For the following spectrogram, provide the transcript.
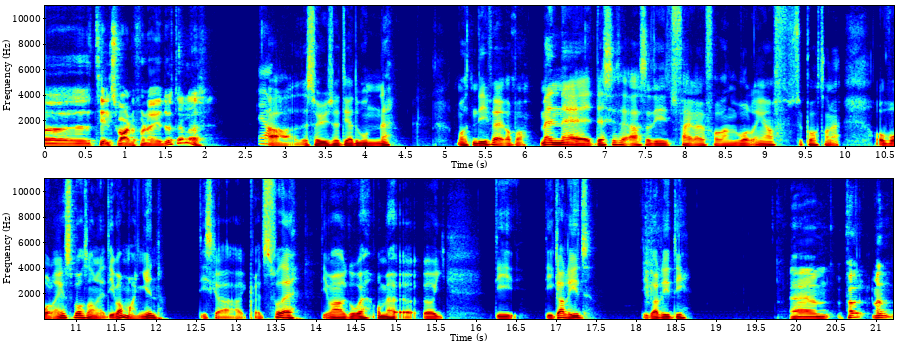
eh, tilsvarende fornøyd ut, eller? ja. Ja, det så ut som at de hadde vunnet. Måten de feira på. Men uh, det skal jeg si, altså, de feira jo foran Vålerenga-supporterne. Og Vålerenga-supporterne, de var mange. De skal ha creds for det. De var gode. Og, vi, og de, de ga lyd. De ga lyd, de. Ehm, for, men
